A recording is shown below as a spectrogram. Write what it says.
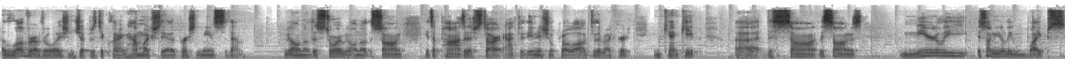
The lover of the relationship is declaring how much the other person means to them. We all know the story, we all know the song. It's a positive start after the initial prologue to the record and can't keep. Uh, the song, this song's nearly, this song nearly wipes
